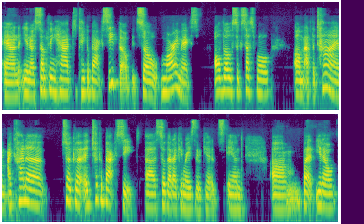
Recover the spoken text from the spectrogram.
And, you know, something had to take a back seat though. So Mari Mix, although successful um, at the time, I kind of took a it took a back seat uh, so that I can raise the kids. And um, but you know,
